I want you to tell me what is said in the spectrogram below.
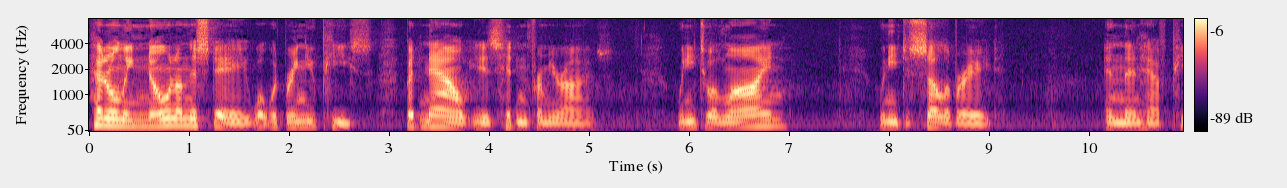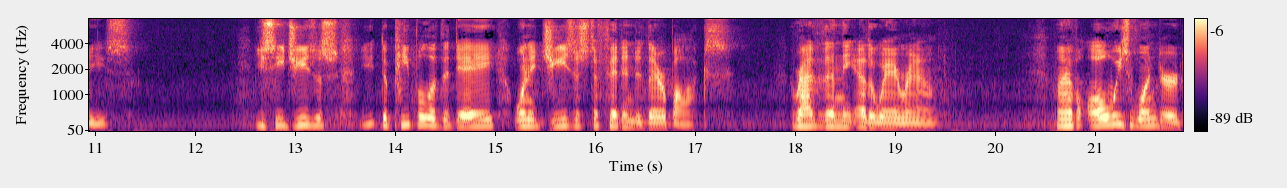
had only known on this day what would bring you peace, but now it is hidden from your eyes. We need to align, we need to celebrate, and then have peace. You see, Jesus, the people of the day wanted Jesus to fit into their box rather than the other way around. I have always wondered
